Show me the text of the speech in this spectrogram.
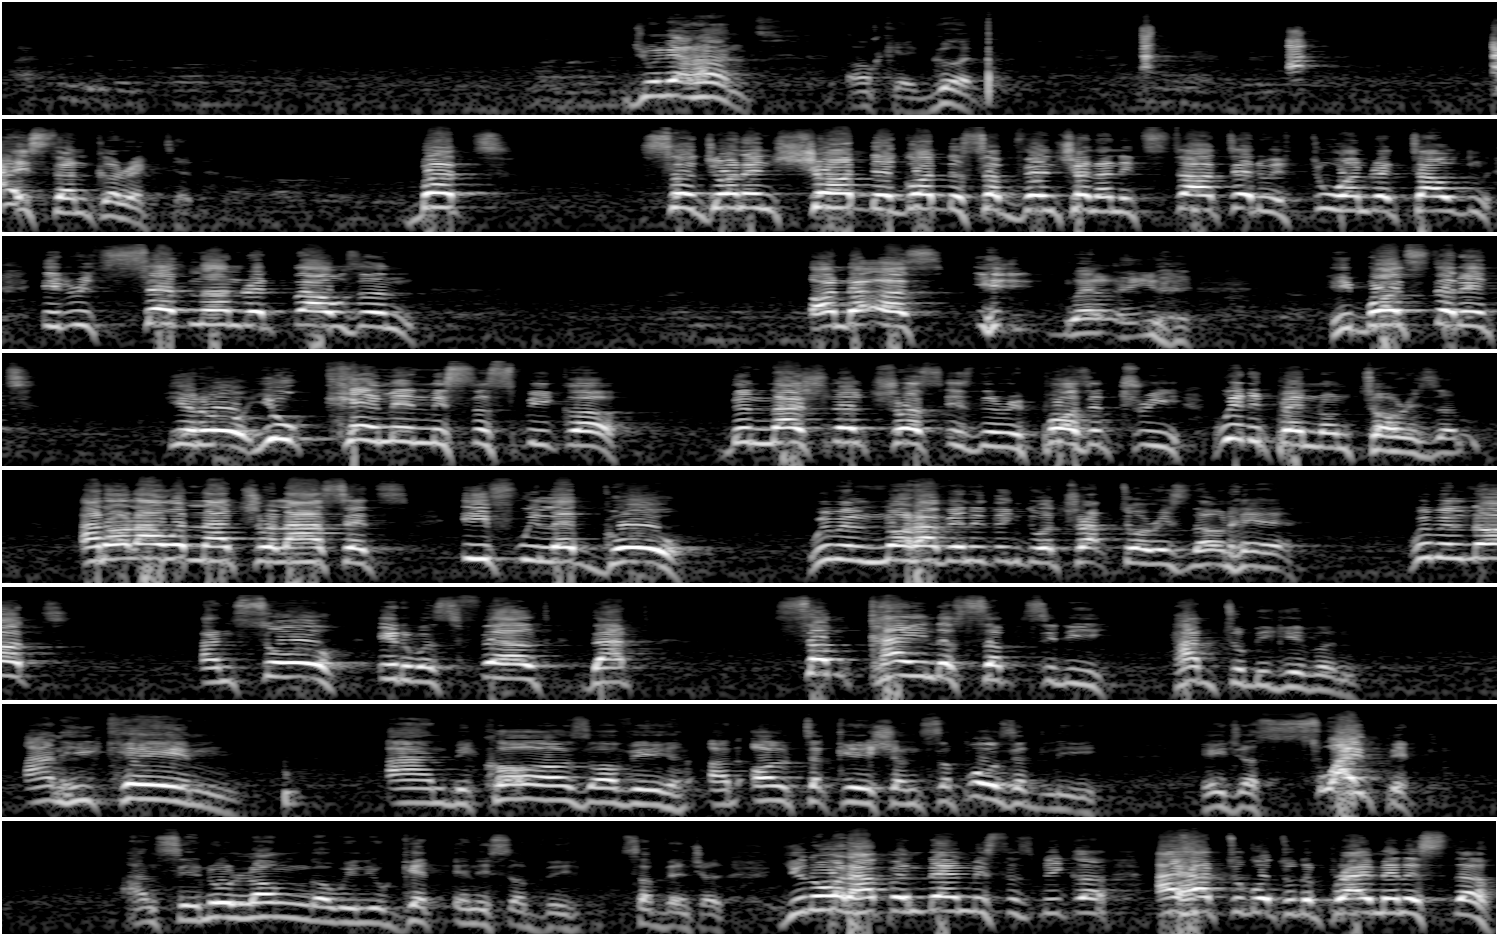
Julian Hunt, okay, good. I, I, I stand corrected. But Sir John ensured they got the subvention and it started with 200,000. It reached 700,000 under us. He, well, he, he bolstered it. You know, you came in, Mr. Speaker. The National Trust is the repository. We depend on tourism. And all our natural assets, if we let go, we will not have anything to attract tourists down here. We will not. And so it was felt that some kind of subsidy had to be given. And he came and because of a, an altercation, supposedly, he just swipe it and say, no longer will you get any subvention. You know what happened then, Mr. Speaker? I had to go to the Prime Minister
